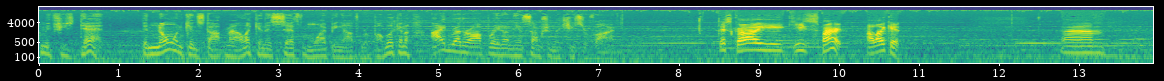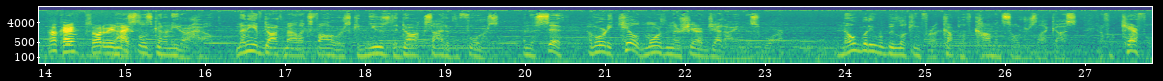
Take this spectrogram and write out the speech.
I mean, if she's dead, then no one can stop Malak and his Sith from wiping out the Republic, and I'd rather operate on the assumption that she survived. This guy, he, he's smart. I like it. Um. Okay, so what do we do next? Bastila's gonna need our help. Many of Darth Malak's followers can use the dark side of the Force, and the Sith have already killed more than their share of Jedi in this war. Nobody will be looking for a couple of common soldiers like us, and if we're careful,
